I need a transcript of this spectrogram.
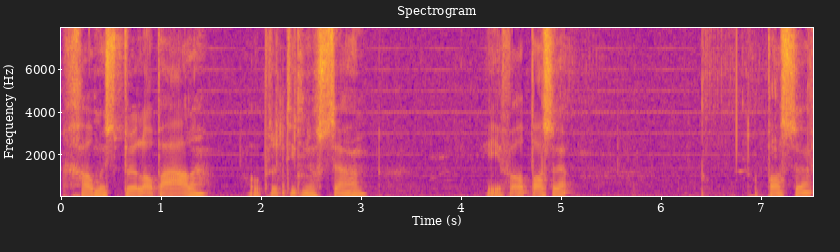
Gauw mijn spullen ophalen. Hoop dat die nog staan. Hier even oppassen. Oppassen.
